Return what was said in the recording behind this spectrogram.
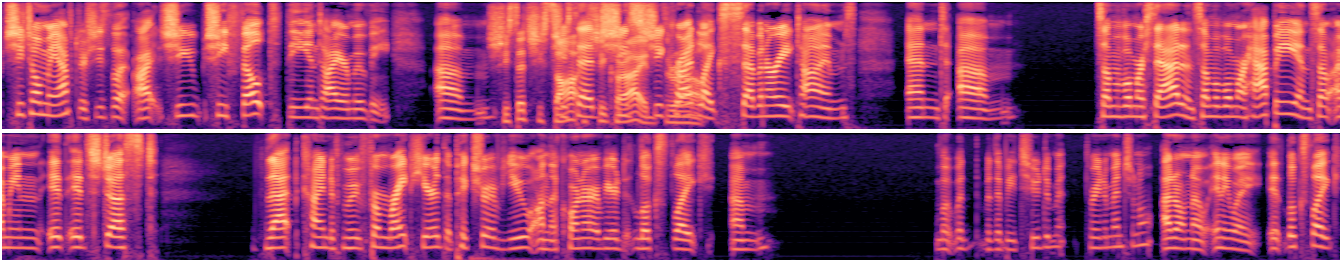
she told me after she's like I she she felt the entire movie. Um She said she saw. she said she she cried. she cried like 7 or 8 times and um some of them are sad and some of them are happy and some I mean it it's just that kind of move. From right here the picture of you on the corner of your looks like um what would would it be two dim- three dimensional? I don't know. Anyway it looks like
